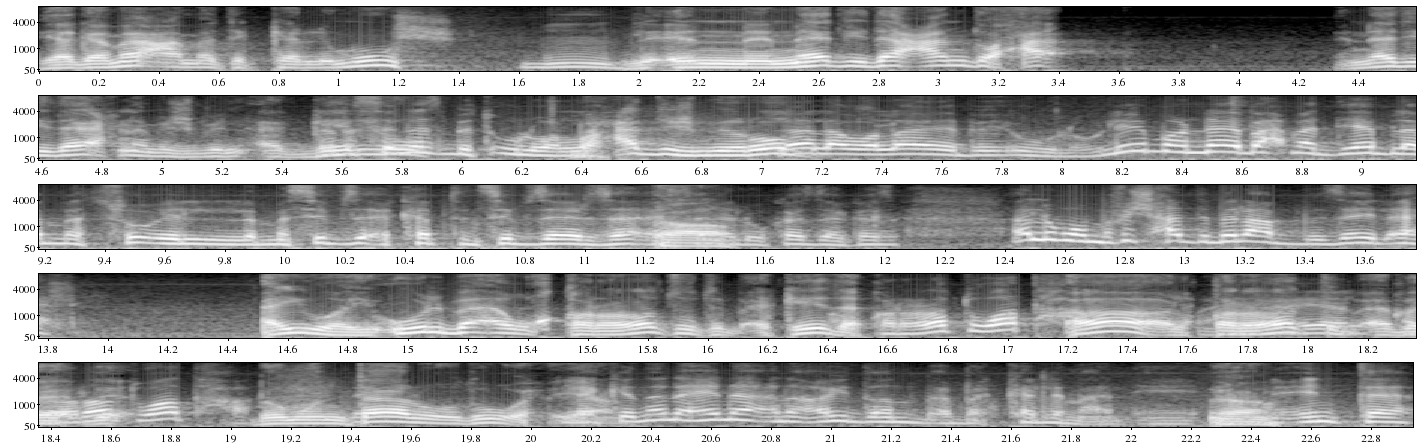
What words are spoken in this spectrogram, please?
يا جماعة ما تتكلموش لأن النادي ده عنده حق. النادي ده إحنا مش بنأجله بس الناس بتقول والله محدش بيرد لا لا والله بيقولوا ليه ما النائب أحمد دياب لما تسئل لما سيف زي كابتن سيف زاهر زق- آه. سأله كذا كذا قال له ما فيش حد بيلعب زي الأهلي أيوه يقول بقى وقراراته تبقى كده قراراته واضحة آه القرارات هي تبقى القرارات واضحة بمنتهى الوضوح يعني. لكن أنا هنا أنا أيضا بتكلم عن إيه؟ آه. إن أنت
